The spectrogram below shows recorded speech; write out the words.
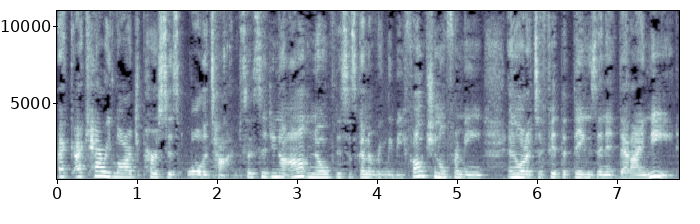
I, I, carry large purses all the time. So I said, you know, I don't know if this is going to really be functional for me in order to fit the things in it that I need.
